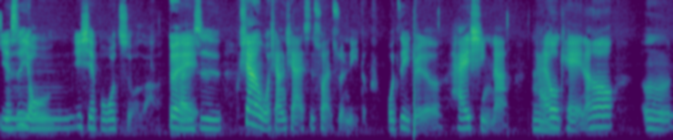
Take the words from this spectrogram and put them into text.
也是有一些波折啦。对，但是像我想起来是算顺利的，我自己觉得还行啦，还 OK。然后嗯。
